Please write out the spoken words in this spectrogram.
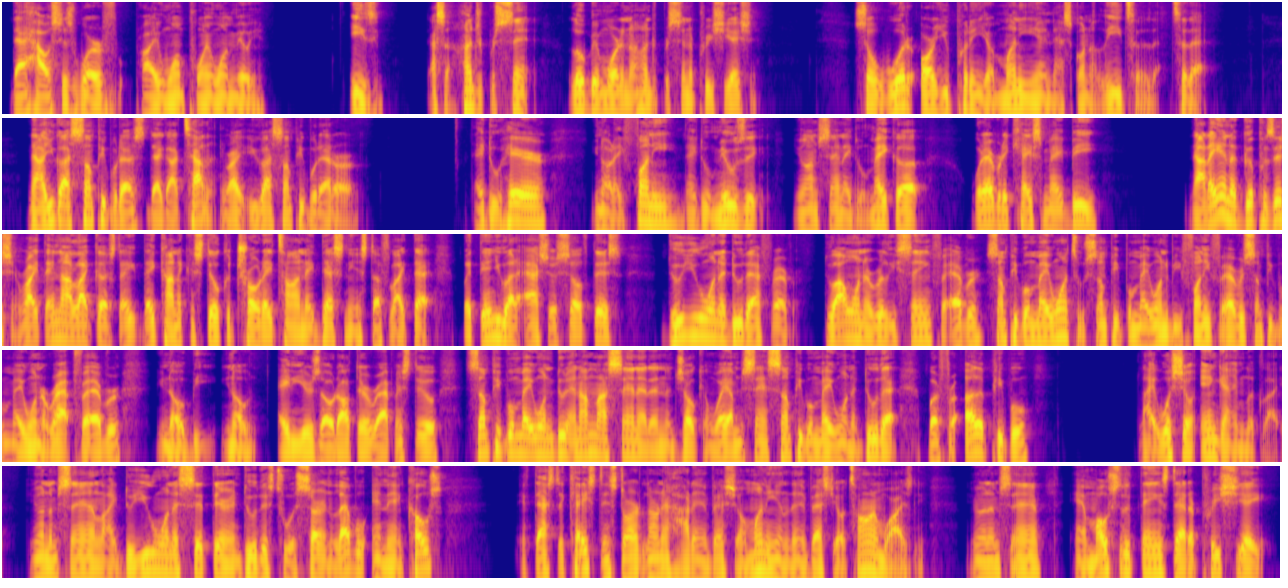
that house is worth probably 1.1 million. Easy. That's a 100% a little bit more than 100% appreciation. So what are you putting your money in that's going to lead to that to that? Now you got some people that's that got talent right? You got some people that are they do hair you know they funny they do music you know what i'm saying they do makeup whatever the case may be now they in a good position, right? They not like us. They they kind of can still control their time, their destiny, and stuff like that. But then you got to ask yourself this: Do you want to do that forever? Do I want to really sing forever? Some people may want to. Some people may want to be funny forever. Some people may want to rap forever. You know, be you know 80 years old out there rapping still. Some people may want to do that. And I'm not saying that in a joking way. I'm just saying some people may want to do that. But for other people, like what's your end game look like? You know what I'm saying? Like, do you want to sit there and do this to a certain level and then coast? If that's the case, then start learning how to invest your money and invest your time wisely. You know what I'm saying? And most of the things that appreciate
